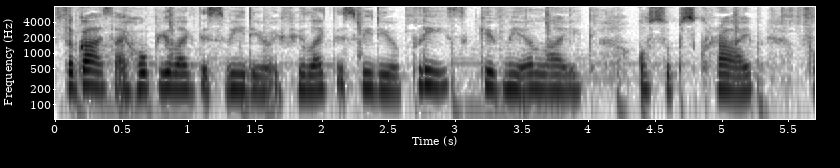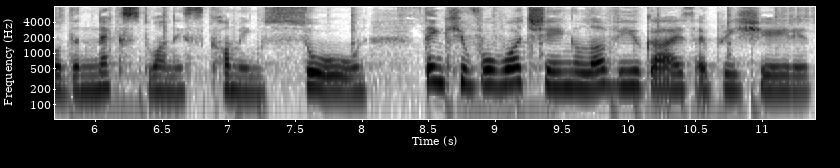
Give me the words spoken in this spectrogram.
So guys, I hope you like this video. If you like this video, please give me a like or subscribe for the next one is coming soon. Thank you for watching. Love you guys. I appreciate it.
